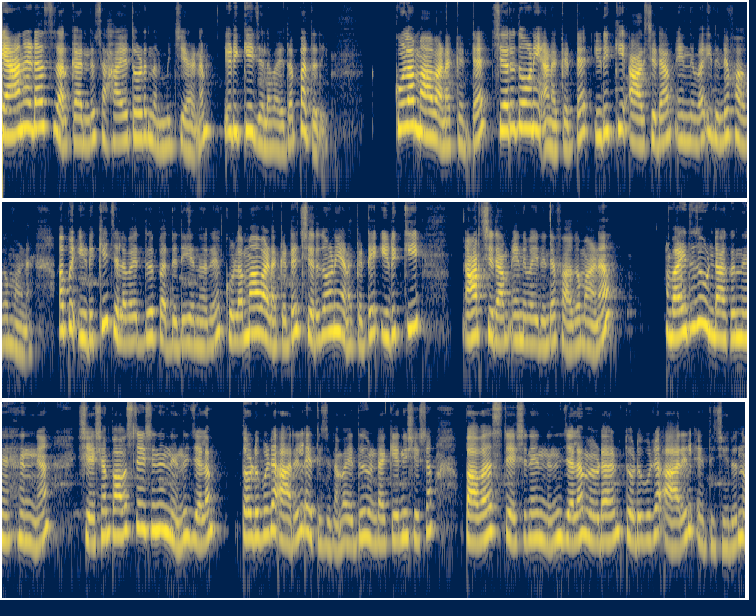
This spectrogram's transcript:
കാനഡ സർക്കാരിന്റെ സഹായത്തോടെ നിർമ്മിച്ചതാണ് ഇടുക്കി ജലവൈദ്യുത പദ്ധതി. കുളമാവ് അണക്കെട്ട് ചെറുതോണി അണക്കെട്ട് ഇടുക്കി ആർച്ച് ഡാം എന്നിവ ഇതിന്റെ ഭാഗമാണ്. അപ്പോൾ ഇടുക്കി ജലവൈദ്യുത പദ്ധതി എന്ന് പറയുന്നത് കുളമാവ് അണക്കെട്ട് ചെറുതോണി അണക്കെട്ട് ഇടുക്കി ആർച്ച് ഡാം എന്നിവ ഇതിന്റെ ഭാഗമാണ്. വൈദ്യുതി ഉണ്ടാക്കുന്നതിന് ശേഷം പവർ സ്റ്റേഷനിൽ നിന്ന് ജലം തൊടുപുഴ ആറിൽ എത്തിച്ചിരുന്നു. വൈദ്യുതി ഉണ്ടാക്കിയതിന് ശേഷം പവർ സ്റ്റേഷനിൽ നിന്ന് ജലം ഇവിടെ തൊടുപുഴ ആറിൽ എത്തിച്ചിരുന്നു.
